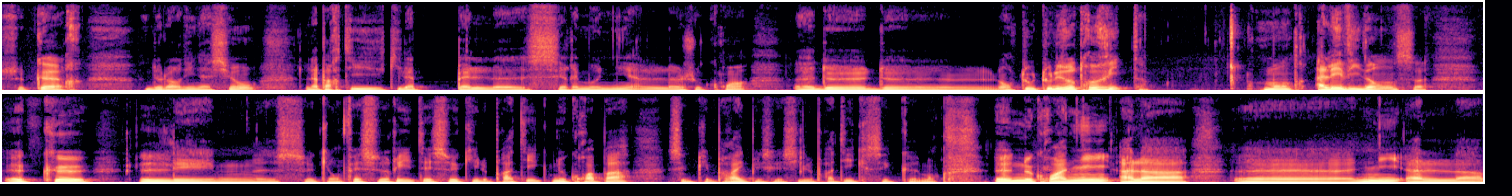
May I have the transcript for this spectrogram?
ce, cœur de l'ordination, la partie qu'il appelle euh, cérémoniale, je crois, euh, de, de, donc tous- les autres rites montrent à l'évidence euh, que les, ceux qui ont fait ce rite et ceux qui le pratiquent ne croient pas, ce qui est pareil, puisque s'ils le pratiquent, c'est que bon, euh, ne croient ni à la, euh, ni à la,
